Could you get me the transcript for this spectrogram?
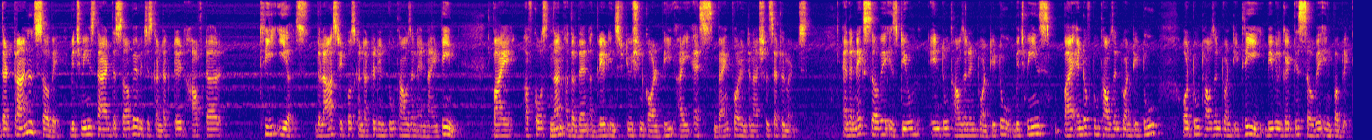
The triennial survey, which means that the survey which is conducted after three years. The last it was conducted in 2019 by, of course, none other than a great institution called BIS, Bank for International Settlements. And the next survey is due in 2022, which means by end of 2022 or 2023, we will get this survey in public.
